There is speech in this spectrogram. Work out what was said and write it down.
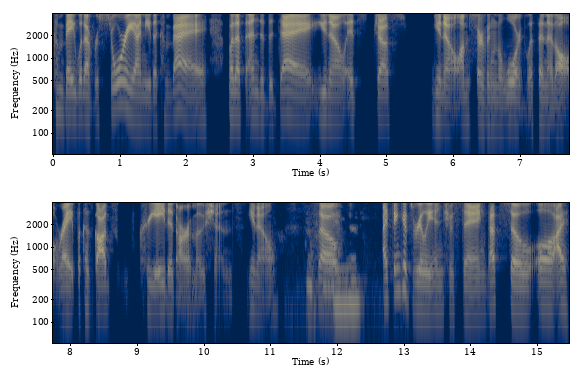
convey whatever story I need to convey. But at the end of the day, you know, it's just you know, I'm serving the Lord within it all, right? Because God's created our emotions, you know. So Amen. I think it's really interesting. That's so oh I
